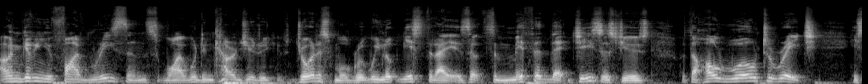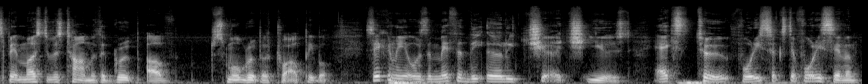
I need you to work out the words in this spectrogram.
I'm giving you five reasons why I would encourage you to join a small group. We looked yesterday is it's a method that Jesus used with the whole world to reach. He spent most of his time with a group of small group of 12 people. Secondly, it was a method the early church used. Acts 2, 46 to 47.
